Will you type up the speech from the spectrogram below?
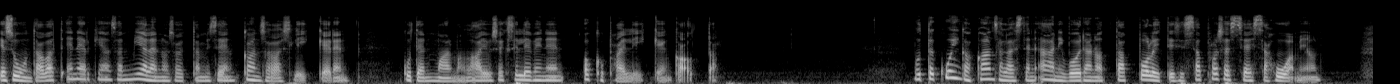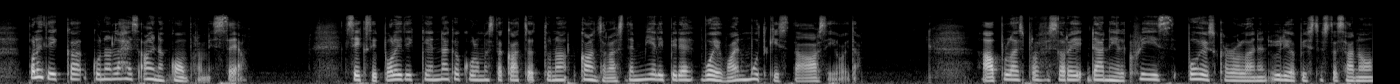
ja suuntaavat energiansa mielenosoittamiseen kansalaisliikkeiden, kuten maailmanlaajuiseksi levineen Occupy-liikkeen kautta. Mutta kuinka kansalaisten ääni voidaan ottaa poliittisissa prosesseissa huomioon? Politiikka kun on lähes aina kompromisseja. Siksi poliitikkojen näkökulmasta katsottuna kansalaisten mielipide voi vain mutkistaa asioita. Apulaisprofessori Daniel Krees Pohjois-Carolinen yliopistosta sanoo,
